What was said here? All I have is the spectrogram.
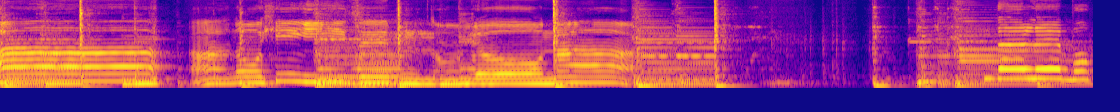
あああの日以前のような誰も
